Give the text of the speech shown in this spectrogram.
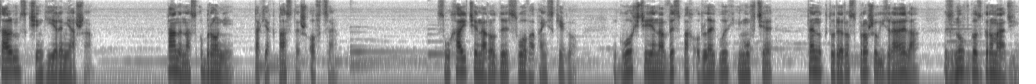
Psalm z księgi Jeremiasza. Pan nas obroni, tak jak pasterz owce. Słuchajcie narody słowa Pańskiego. Głoście je na wyspach odległych i mówcie: Ten, który rozproszył Izraela, znów go zgromadzi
